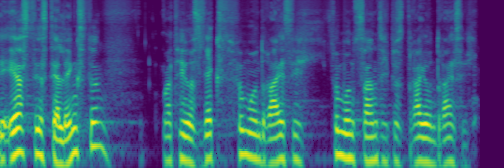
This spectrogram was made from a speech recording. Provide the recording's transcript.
Der erste ist der längste. Matthäus 6, 35, 25 bis 33.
